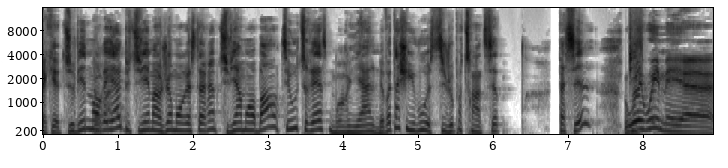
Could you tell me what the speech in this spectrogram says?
Fait que tu viens de Montréal, puis tu viens manger à mon restaurant, puis tu viens à mon bar, tu sais où tu restes? Montréal. Mais va-t'en chez vous, si je veux pas que tu rentres ici. Facile. Oui, oui, mais euh,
